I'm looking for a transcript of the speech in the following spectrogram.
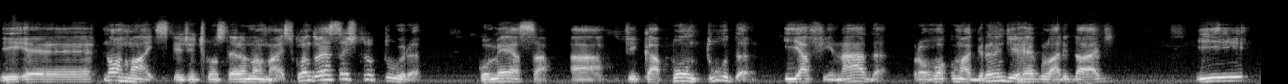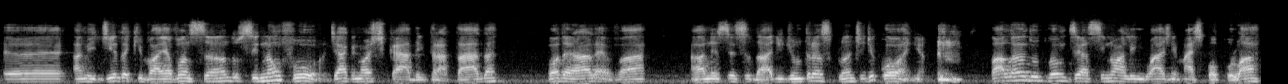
e, é, normais, que a gente considera normais. Quando essa estrutura começa a ficar pontuda e afinada, provoca uma grande irregularidade e é, à medida que vai avançando, se não for diagnosticada e tratada, poderá levar à necessidade de um transplante de córnea. Falando, vamos dizer assim, numa linguagem mais popular,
